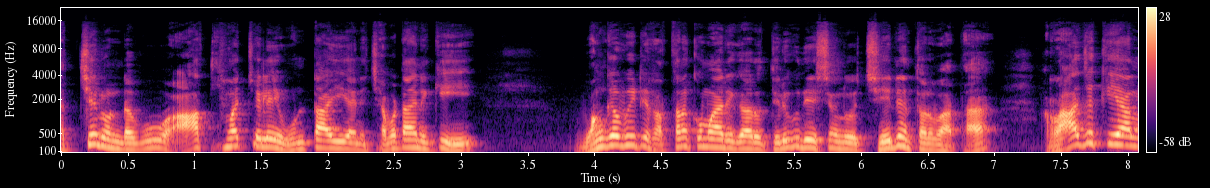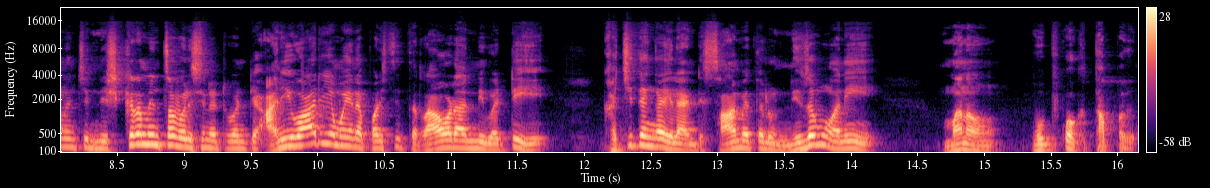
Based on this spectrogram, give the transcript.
హత్యలు ఉండవు ఆత్మహత్యలే ఉంటాయి అని చెప్పడానికి వంగవీటి రత్నకుమారి గారు తెలుగుదేశంలో చేరిన తరువాత రాజకీయాల నుంచి నిష్క్రమించవలసినటువంటి అనివార్యమైన పరిస్థితి రావడాన్ని బట్టి ఖచ్చితంగా ఇలాంటి సామెతలు నిజము అని మనం ఒప్పుకోక తప్పదు.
